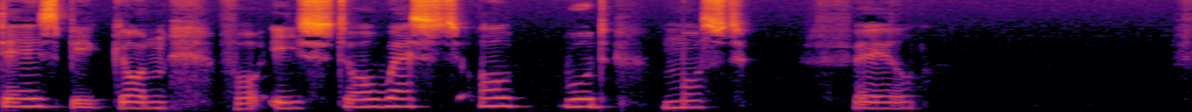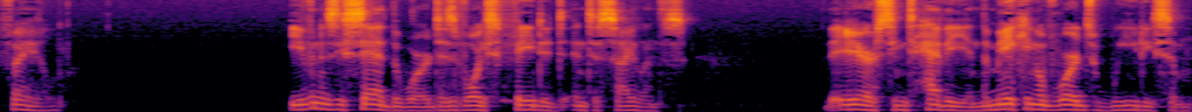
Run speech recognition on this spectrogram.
day's begun, for east or west all wood must fail. Fail. Even as he said the words, his voice faded into silence. The air seemed heavy and the making of words wearisome.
